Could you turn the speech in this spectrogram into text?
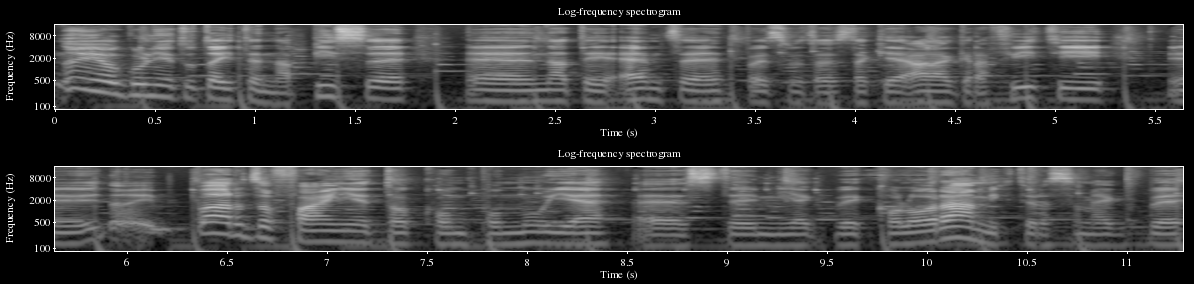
No i ogólnie tutaj te napisy e, na tej MC, powiedzmy to jest takie ala graffiti. E, no i bardzo fajnie to komponuje e, z tymi jakby kolorami, które są jakby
